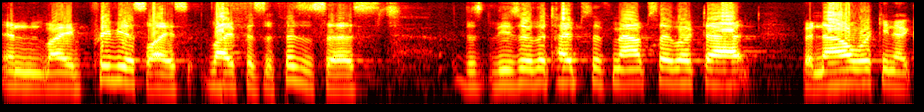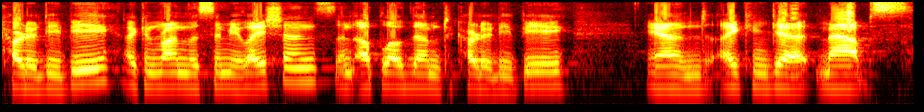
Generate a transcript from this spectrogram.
in my previous life, as a physicist, this, these are the types of maps I looked at. But now working at CartoDB, I can run the simulations and upload them to CartoDB. And I can get maps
